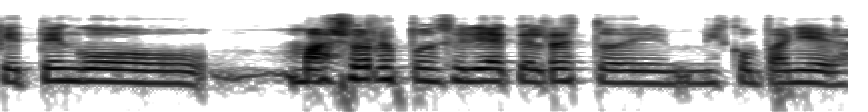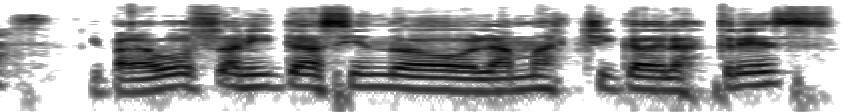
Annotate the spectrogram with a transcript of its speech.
que tengo mayor responsabilidad que el resto de mis compañeras. ¿Y para vos, Anita, siendo la más chica de las tres?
